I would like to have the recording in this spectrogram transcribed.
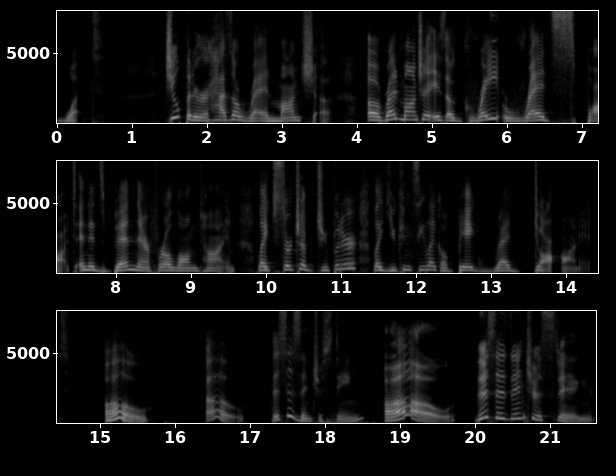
what? Jupiter has a red mancha. A red mancha is a great red spot and it's been there for a long time. Like search up Jupiter, like you can see like a big red dot on it. Oh. Oh. This is interesting. Oh. This is interesting.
